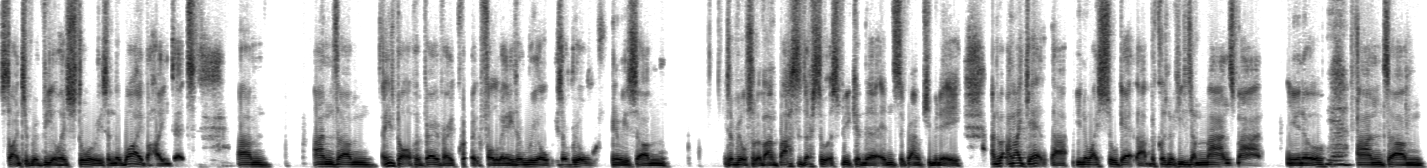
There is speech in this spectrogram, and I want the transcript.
starting to reveal his stories and the why behind it. Um, and um, he's built up a very very quick following. He's a real he's a real you know he's um he's a real sort of ambassador, so to speak, in the Instagram community. And, and I get that, you know, I so get that because you know, he's a man's man, you know, Yeah. and um,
